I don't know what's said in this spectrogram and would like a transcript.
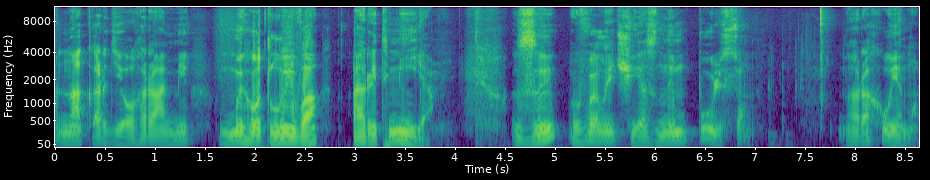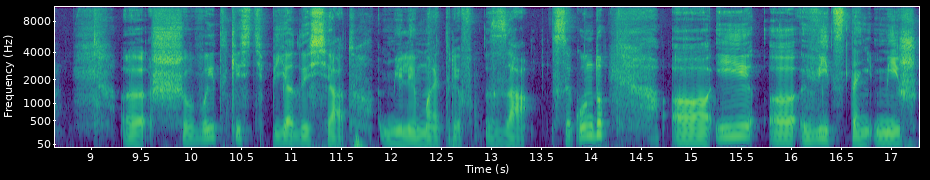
на кардіограмі миготлива аритмія з величезним пульсом. Рахуємо. Е, Швидкість 50 мм за секунду. Е, І е, відстань між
